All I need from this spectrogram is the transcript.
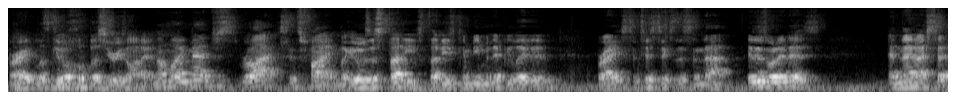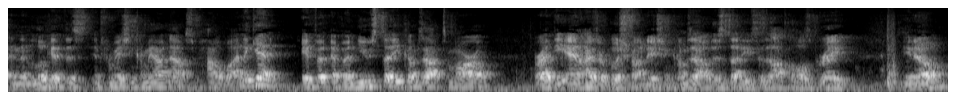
All right, let's give a khutbah series on it. And I'm like, man, just relax. It's fine. Like, it was a study. Studies can be manipulated, right? Statistics, this and that. It is what it is. And then I said, and then look at this information coming out now, subhanAllah. And again, if a, if a new study comes out tomorrow, right, the Anheuser-Busch Foundation comes out with this study, says alcohol is great, you know?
